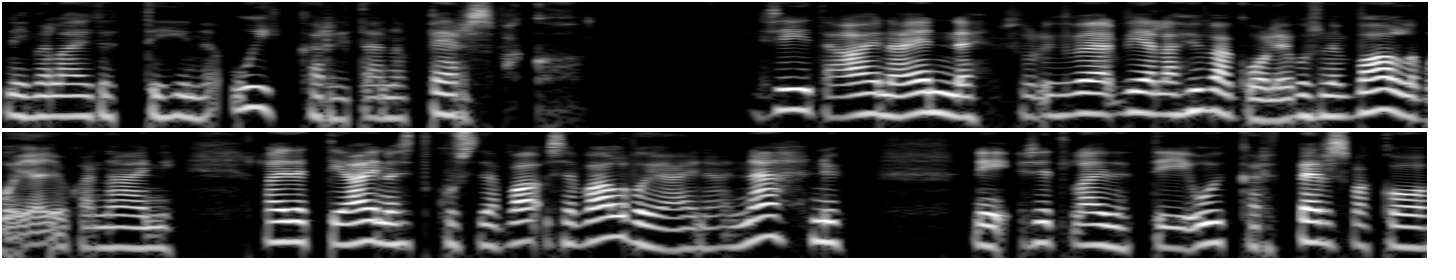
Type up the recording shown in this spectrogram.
niin me laitettiin uikkarit aina persvakoon. Niin siitä aina ennen, se oli hyvä, vielä hyvä, kun oli joku sellainen valvoja, joka näin, niin laitettiin aina sitten, kun sitä, se valvoja ei enää nähnyt, niin sitten laitettiin uikkarit persvakoon,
